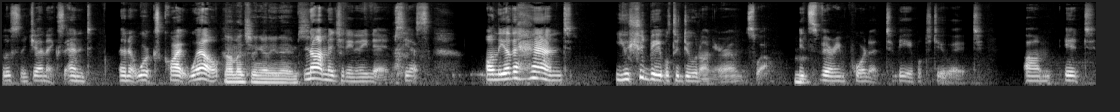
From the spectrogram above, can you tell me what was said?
hallucinogenics and and it works quite well. Not mentioning any names. not mentioning any names yes. On the other hand you should be able to do it on your own as well it's very important to be able to do it. Um, it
